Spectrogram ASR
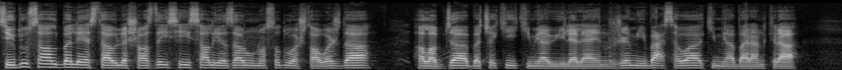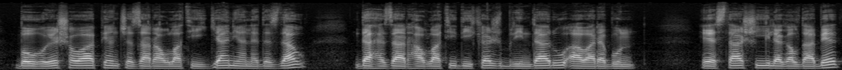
سی و دوو ساڵ بە لە ئێستا و لە شازدە ی سێی ساڵی هەزار و نۆ سەد و هەشتا و هەشت دا، هەڵەبجە بە چەکی کیمیاوی لە لایەن ڕژێمی بەعسەوە کیمیاباران کرا، بەو هۆیەشەوە پێنج هەزار هاوڵاتی گیانیان لەدەستدا و دە هەزار هاوڵاتی دیکەش بریندار و ئاوارە بوون. ئێستاشی لەگەڵدا بێت،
